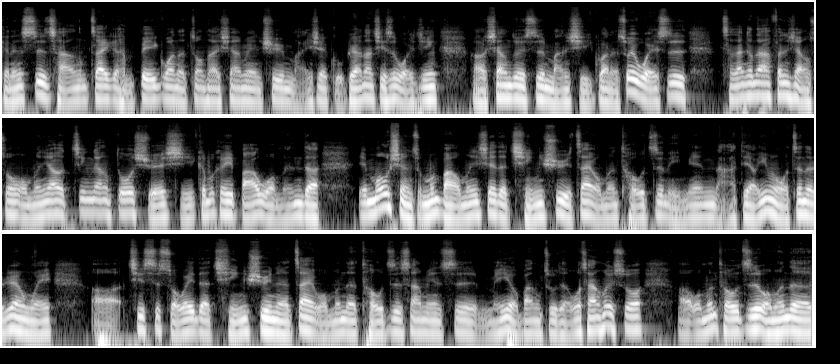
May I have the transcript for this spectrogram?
可能市场在一个很悲观的状态下面去买一些股票。那其实我已经呃相对是蛮习惯的，所以我也是常常跟大家分享说，我们要尽量多学习，可不可以把我们的 emotions，我们把我们一些的情绪在我们投资里面拿掉？因为我真的认为，呃，其实所谓的情绪呢，在我们的投资上面是没有帮助的。我常会说，呃，我们投资我们的。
